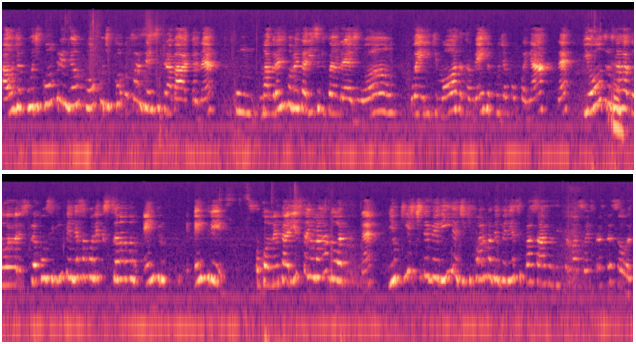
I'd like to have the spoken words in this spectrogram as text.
aonde eu pude compreender um pouco de como fazer esse trabalho, né? Com uma grande comentarista que foi André João, o Henrique Mota também, que eu pude acompanhar, né? E outros narradores, para eu conseguir entender essa conexão entre, entre o comentarista e o narrador, né? E o que a gente deveria, de que forma deveria se passar essas informações para as pessoas.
